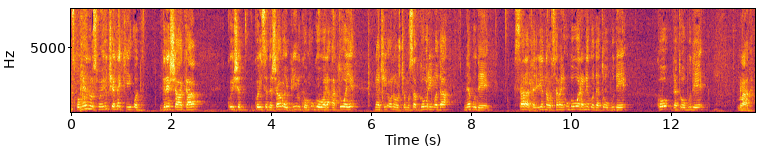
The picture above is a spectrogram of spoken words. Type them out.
spomenuli smo juče neki od grešaka koji, še, koji se dešavaju prilikom ugovora, a to je, znači ono što mu sad govorimo da ne bude staratelj jedna od strane ugovora, nego da to bude ko? Da to bude mlada.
